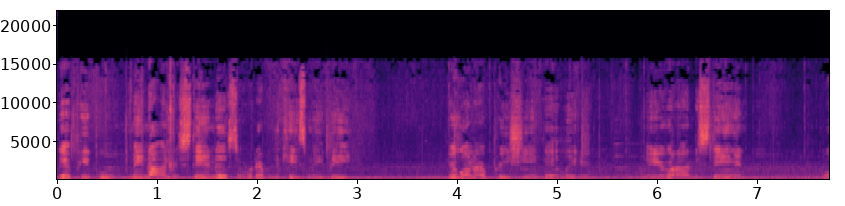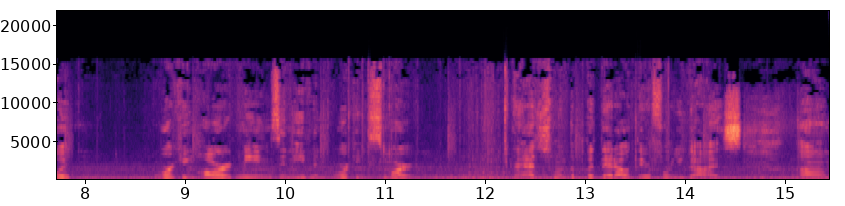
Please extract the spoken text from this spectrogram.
that people may not understand us or whatever the case may be, you're going to appreciate that later. And you're going to understand what working hard means and even working smart. And I just wanted to put that out there for you guys. Um,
